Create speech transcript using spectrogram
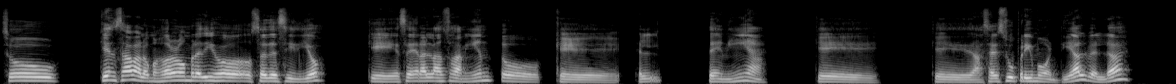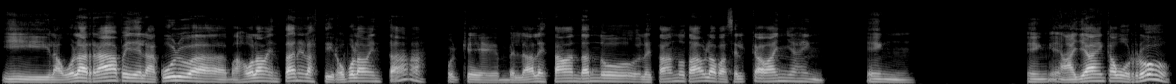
So, quién sabe, a lo mejor el hombre dijo, se decidió que ese era el lanzamiento que él tenía que, que hacer su primordial, ¿verdad? Y la bola rápida de la curva bajó la ventana y las tiró por la ventana, porque en verdad le estaban dando, le estaban dando tabla para hacer cabañas en, en, en, allá en Cabo Rojo.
